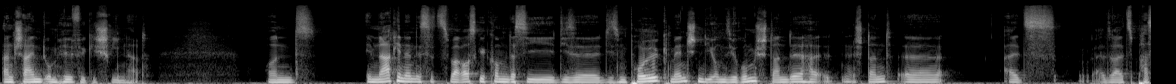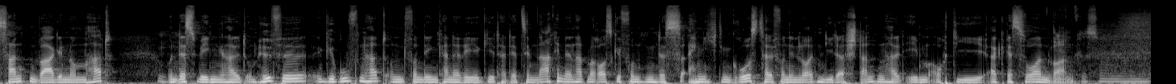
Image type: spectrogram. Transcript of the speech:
anscheinend um Hilfe geschrien hat. Und im Nachhinein ist jetzt zwar rausgekommen, dass sie diese, diesen Pulk Menschen, die um sie rumstande, stand, äh, als, also als Passanten wahrgenommen hat und deswegen halt um Hilfe gerufen hat und von denen keiner reagiert hat. Jetzt im Nachhinein hat man rausgefunden, dass eigentlich den Großteil von den Leuten, die da standen, halt eben auch die Aggressoren waren. Die Aggressoren waren,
